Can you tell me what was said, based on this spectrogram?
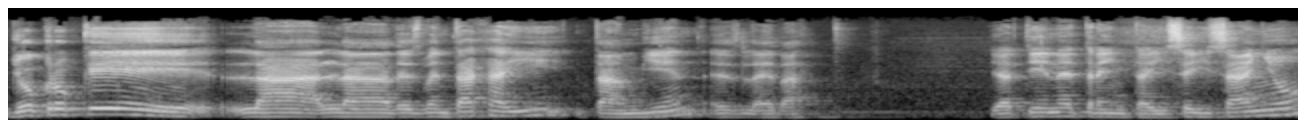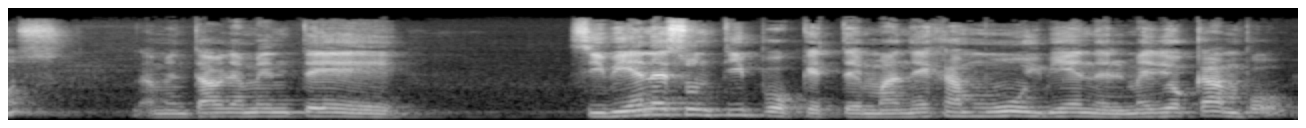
Yo creo que la, la desventaja ahí también es la edad. Ya tiene 36 años, lamentablemente, si bien es un tipo que te maneja muy bien el medio campo,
